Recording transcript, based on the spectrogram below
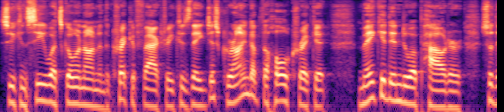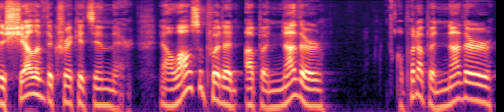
so you can see what's going on in the cricket factory because they just grind up the whole cricket, make it into a powder. So the shell of the cricket's in there. Now I'll also put a, up another, I'll put up another,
